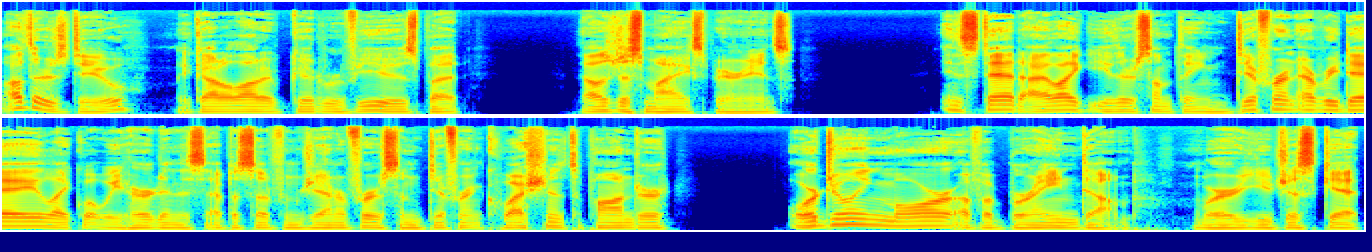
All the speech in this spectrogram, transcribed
Others do. They got a lot of good reviews, but that was just my experience. Instead, I like either something different every day, like what we heard in this episode from Jennifer, some different questions to ponder, or doing more of a brain dump where you just get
